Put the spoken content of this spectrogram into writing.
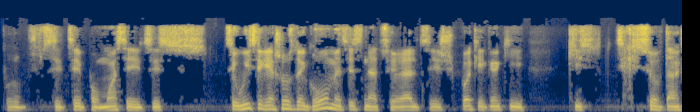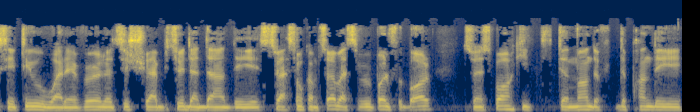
pour c'est pour moi c'est oui, c'est quelque chose de gros mais c'est naturel, je suis pas quelqu'un qui qui, qui souffre d'anxiété ou whatever je suis habitué d'être dans des situations comme ça, ben si tu veux pas le football, c'est un sport qui, te demande de, prendre des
